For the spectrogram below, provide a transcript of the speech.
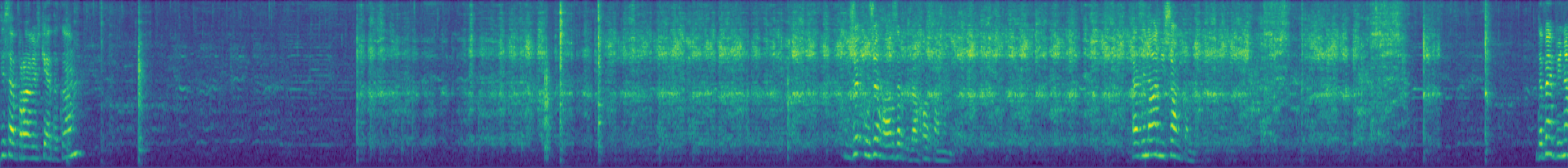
دیسا پراویت کردکم Уже, уже hazırdır da xasamın. از اینا نشان کن دبه بینه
